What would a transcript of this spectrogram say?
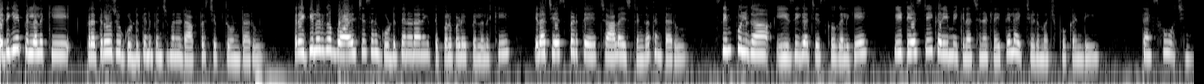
ఎదిగే పిల్లలకి ప్రతిరోజు గుడ్డు తినిపించమని డాక్టర్స్ చెప్తూ ఉంటారు. రెగ్యులర్గా బాయిల్ చేసిన గుడ్డు తినడానికి తిప్పలు పడే పిల్లలకి ఇలా చేసి పెడితే చాలా ఇష్టంగా తింటారు. సింపుల్గా ఈజీగా చేసుకోగలిగే ఈ టేస్టీ కర్రీ మీకు నచ్చినట్లయితే లైక్ చేయడం మర్చిపోకండి. Thanks for watching.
